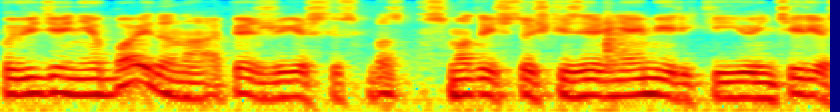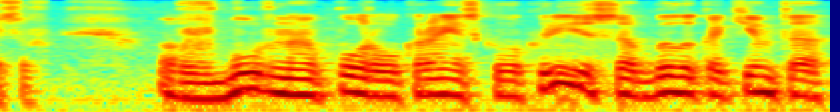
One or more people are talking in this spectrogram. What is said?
поведение Байдена, опять же, если посмотреть с точки зрения Америки и ее интересов, в бурную пору украинского кризиса было каким-то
